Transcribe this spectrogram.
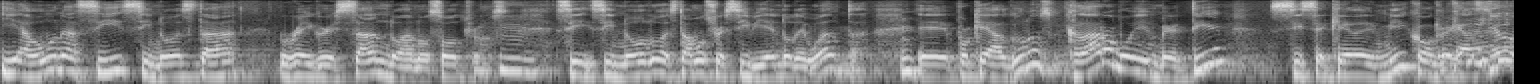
Y aún así, si no está regresando a nosotros, si, si no lo estamos recibiendo de vuelta. Eh, porque algunos, claro, voy a invertir si se queda en mi congregación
